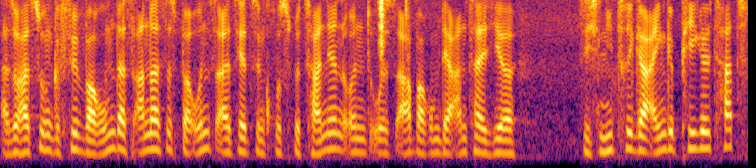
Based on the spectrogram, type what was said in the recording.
Also hast du ein Gefühl, warum das anders ist bei uns als jetzt in Großbritannien und USA, warum der Anteil hier sich niedriger eingepegelt hat?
